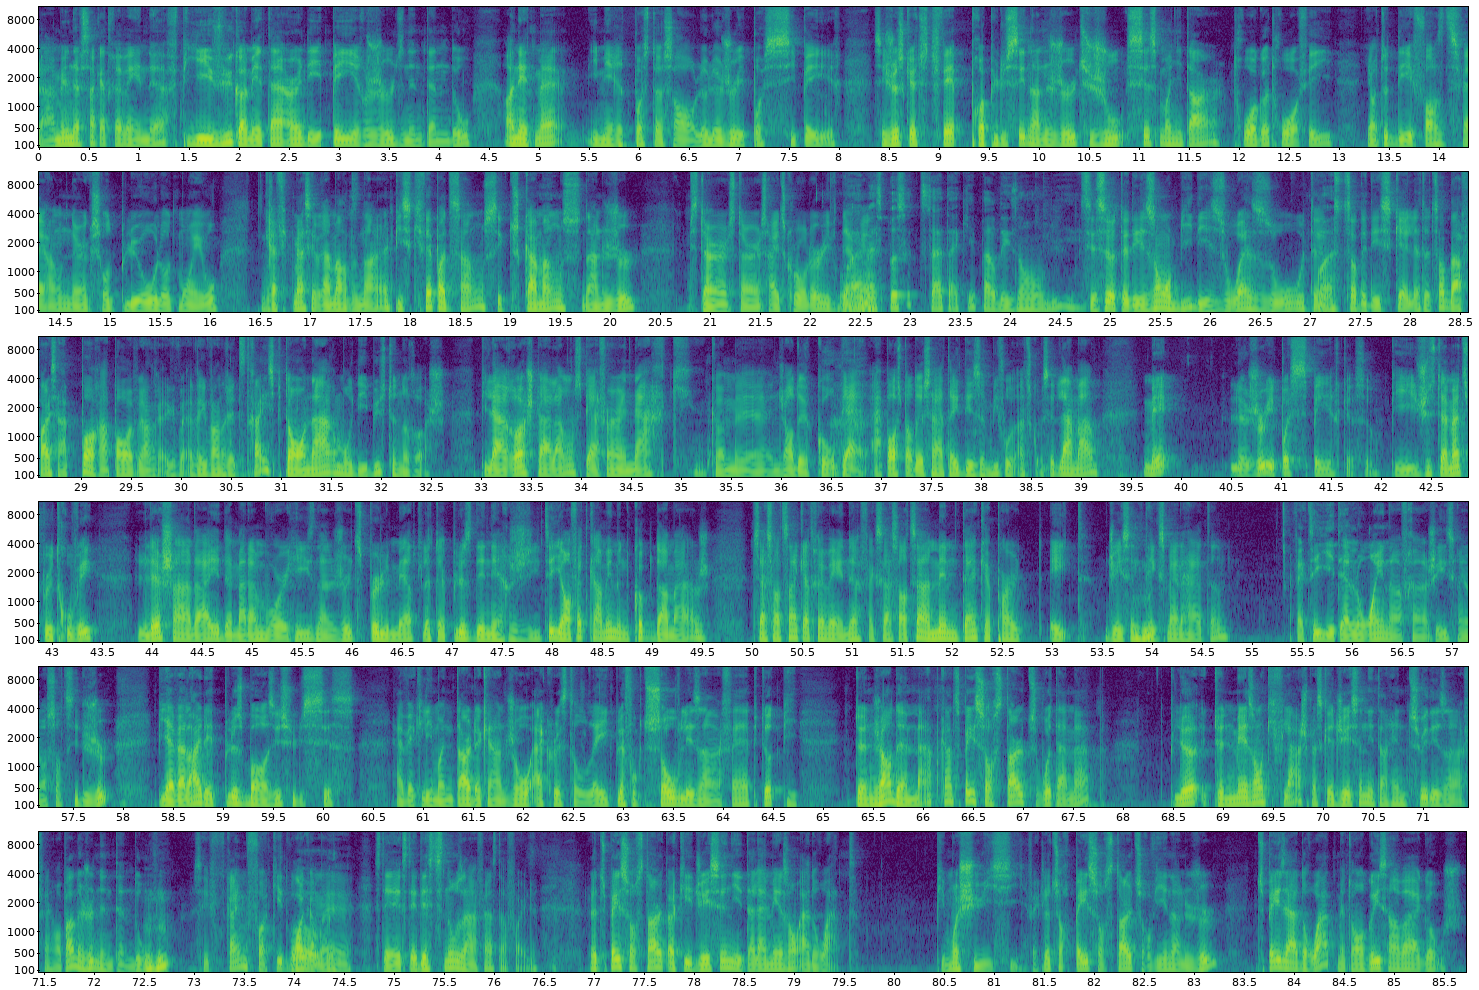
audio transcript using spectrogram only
en 1989. Puis il est vu comme étant un des pires jeux du Nintendo. Honnêtement, il mérite pas ce sort-là. Le jeu est pas si pire. C'est juste que tu te fais propulser dans le jeu. Tu joues six moniteurs, trois gars, trois filles. Ils ont toutes des forces différentes. Il y en a un qui saute plus haut, l'autre moins haut. Graphiquement, c'est vraiment ordinaire. Puis ce qui fait pas de sens, c'est que tu commences dans le jeu. C'est un, un side-scroller, évidemment. Ouais, mais c'est pas ça que tu t'es attaqué par des zombies. C'est ça, t'as des zombies, des oiseaux, t'as Ouais. toutes sortes de des squelettes, t'as toutes sortes d'affaires, ça n'a pas rapport avec, avec Vendredi 13. Puis ton arme au début, c'est une roche. Puis la roche, lance, puis elle fait un arc, comme euh, une genre de courbe, puis elle, elle passe par-dessus la tête des zombies. Faut- en tout cas, c'est de la merde. Mais le jeu est pas si pire que ça. Puis justement, tu peux trouver le chandail de Madame Voorhees dans le jeu, tu peux le mettre, là, t'as plus d'énergie. Tu sais, ils ont fait quand même une coupe d'hommage. Puis ça a sorti en 89. Fait que ça a sorti en même temps que Part 8, Jason Takes Manhattan. Fait que tu sais, il était loin dans la franchise quand ils ont sorti le jeu. Puis il avait l'air d'être plus basé sur le 6, avec les moniteurs de Kanjo à Crystal Lake. Puis là, il faut que tu sauves les enfants, puis tout. Puis t'as une genre de map. Quand tu payes sur Start, tu vois ta map. Puis là, t'as une maison qui flash parce que Jason est en train de tuer des enfants. On parle d'un jeu de Nintendo. C'est quand même fucké de voir comment... ouais. euh, C'était c'était destiné aux enfants, cette affaire-là. Là, tu payes sur Start. OK, Jason, il est à la maison à droite. Puis moi, je suis ici. Fait que là, tu repayes sur Start, tu reviens dans le jeu. Tu payes à droite, mais ton gars, il s'en va à gauche.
